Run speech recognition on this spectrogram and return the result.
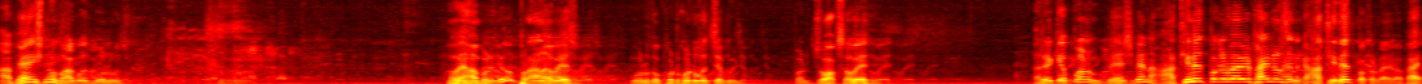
આ ભેંસનું ભાગવત બોલું છું. હવે સાંભળજો, પ્રાણ હવે છે. બોલું તો ખોટું ખોટું વચ્ચે બોલ્યું. પણ જોક્સ હવે છે. અરે કે પણ ભેંસ બેન હાથીને જ પકડવા આવી ફાઇનલ છે ને? કે હાથીને જ પકડવા આવ્યા ભાઈ?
